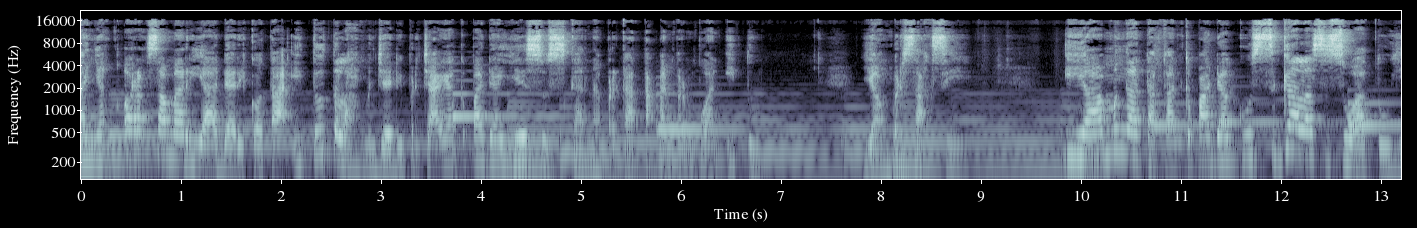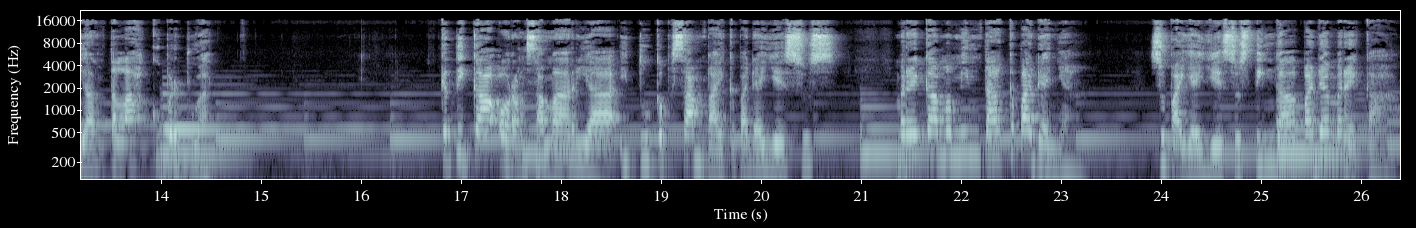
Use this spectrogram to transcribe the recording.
Banyak orang Samaria dari kota itu telah menjadi percaya kepada Yesus karena perkataan perempuan itu yang bersaksi, "Ia mengatakan kepadaku segala sesuatu yang telah kuperbuat." Ketika orang Samaria itu sampai kepada Yesus, mereka meminta kepadanya supaya Yesus tinggal pada mereka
